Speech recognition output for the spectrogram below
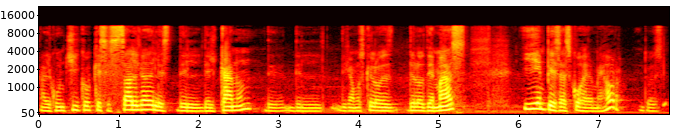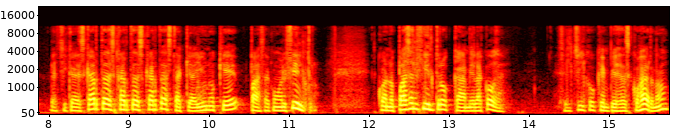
algún chico que se salga del, del, canon, del, digamos que de los demás, y empieza a escoger mejor. Entonces la chica descarta, descarta, descarta hasta que hay uno que pasa con el filtro. Cuando pasa el filtro, cambia la cosa. Es el chico que empieza a escoger, ¿no?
